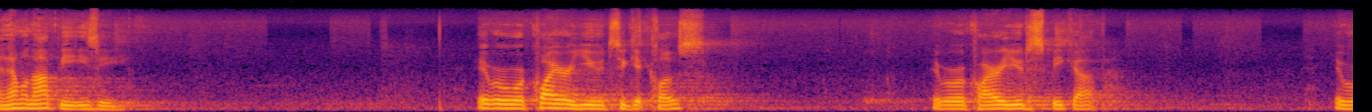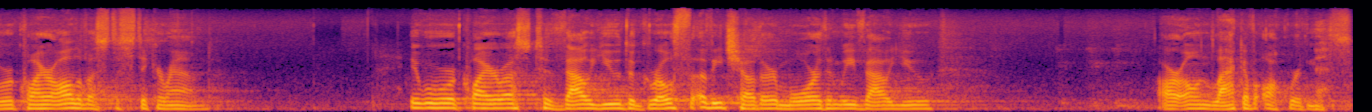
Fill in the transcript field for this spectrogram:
And that will not be easy. It will require you to get close it will require you to speak up. It will require all of us to stick around. It will require us to value the growth of each other more than we value our own lack of awkwardness.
